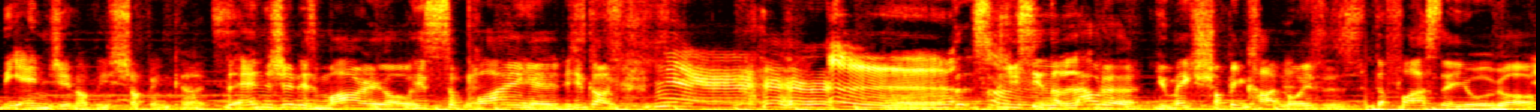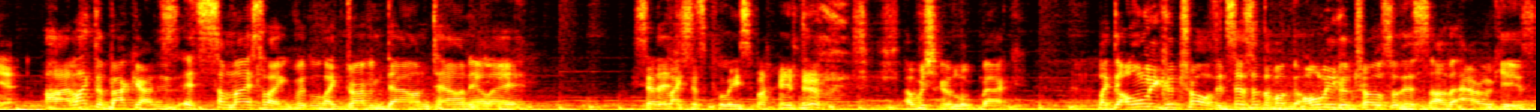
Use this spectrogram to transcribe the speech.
the engine of these shopping carts? The engine is Mario. He's supplying it. He's going. You see, the louder you make shopping cart noises, the faster you will go. Yeah. Ah, I like the background. It's, it's some nice like like driving downtown LA. Except like just- this police behind him, I wish I could look back. Like the only controls. It says at the bottom, the only controls for this are the arrow keys.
